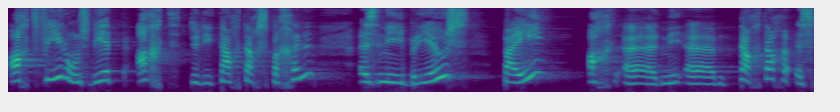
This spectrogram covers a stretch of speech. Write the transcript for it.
84 ons weet 8 toe die 80s begin is in die Hebreëus pi 8 uh nie uh 80 is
